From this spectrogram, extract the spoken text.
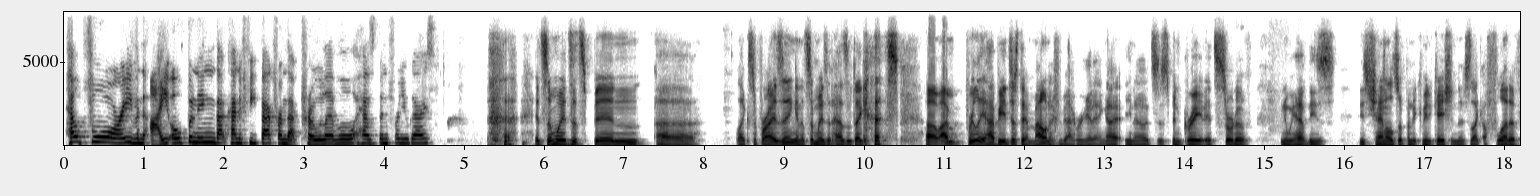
helpful, or even eye-opening that kind of feedback from that pro level has been for you guys? in some ways, it's been uh, like surprising, and in some ways it hasn't. I guess um, I'm really happy just the amount of feedback we're getting. I, you know, it's it's been great. It's sort of you know we have these these channels open to communication. There's like a flood of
